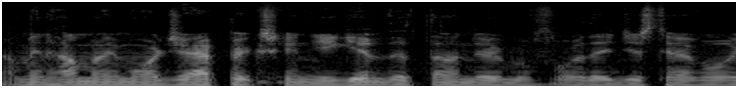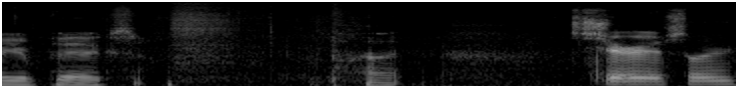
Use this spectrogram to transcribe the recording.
I mean, how many more draft picks can you give the Thunder before they just have all your picks? But seriously.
